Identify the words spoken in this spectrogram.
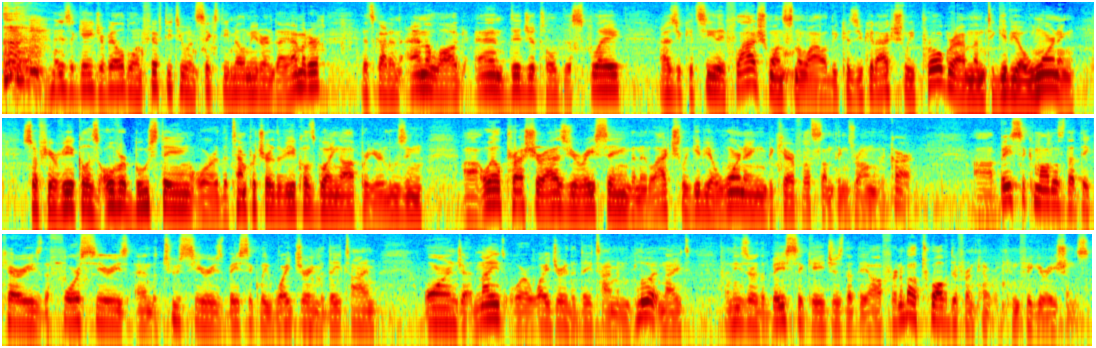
is a gauge available in 52 and 60 millimeter in diameter. It's got an analog and digital display. As you can see, they flash once in a while because you could actually program them to give you a warning. So if your vehicle is over boosting or the temperature of the vehicle is going up or you're losing uh, oil pressure as you're racing, then it'll actually give you a warning, be careful, something's wrong with the car. Uh, basic models that they carry is the 4 Series and the 2 Series, basically white during the daytime orange at night or white during the daytime and blue at night. And these are the basic gauges that they offer in about 12 different configurations.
